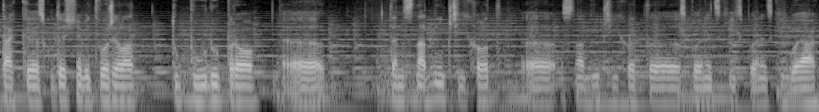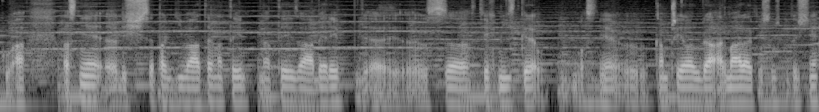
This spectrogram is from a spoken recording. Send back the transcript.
tak skutečně vytvořila tu půdu pro ten snadný příchod, eh, snadný příchod eh, spojeneckých, spojeneckých vojáků. A vlastně, eh, když se pak díváte na ty, na ty záběry z těch míst, kde vlastně, kam přijela rudá armáda, to jsou skutečně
